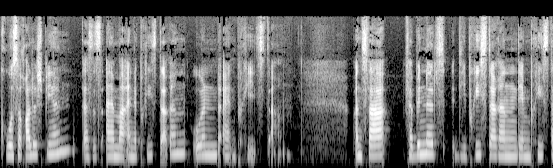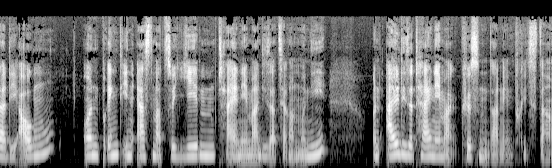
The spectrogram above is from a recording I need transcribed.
große Rolle spielen. Das ist einmal eine Priesterin und ein Priester. Und zwar verbindet die Priesterin dem Priester die Augen und bringt ihn erstmal zu jedem Teilnehmer dieser Zeremonie. Und all diese Teilnehmer küssen dann den Priester.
